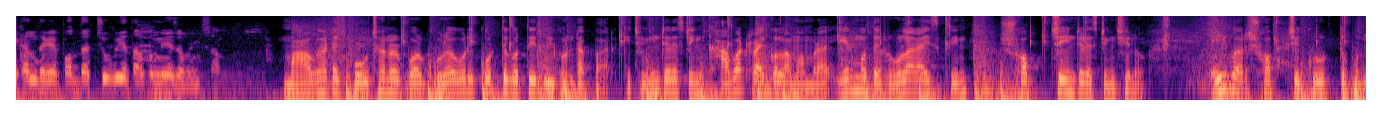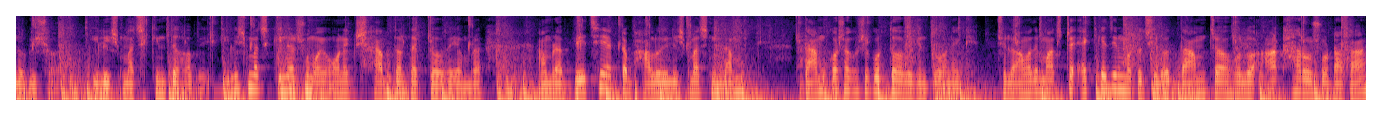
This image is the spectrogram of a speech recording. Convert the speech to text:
এখান থেকে পদ্মা চুবিয়ে তারপর নিয়ে যাব ইনশাল্লাহ মাওঘাটে পৌঁছানোর পর ঘোরাঘুরি করতে করতেই দুই ঘণ্টা পার। কিছু ইন্টারেস্টিং খাবার ট্রাই করলাম আমরা। এর মধ্যে রোলার আইসক্রিম সবচেয়ে ইন্টারেস্টিং ছিল। এইবার সবচেয়ে গুরুত্বপূর্ণ বিষয়, ইলিশ মাছ কিনতে হবে। ইলিশ মাছ কেনার সময় অনেক সাবধান থাকতে হবে আমরা। আমরা বেছে একটা ভালো ইলিশ মাছ নিলাম। দাম কষাকষি করতে হবে কিন্তু অনেক ছিল। আমাদের মাছটা এক কেজির মতো ছিল। দাম চাওয়া হলো আঠারোশো টাকা।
